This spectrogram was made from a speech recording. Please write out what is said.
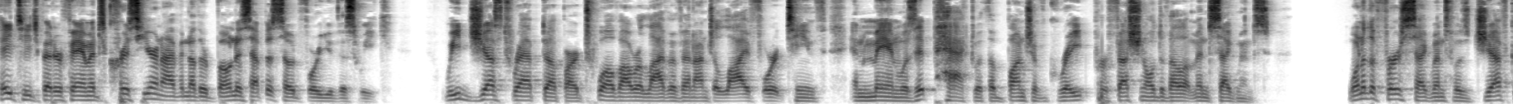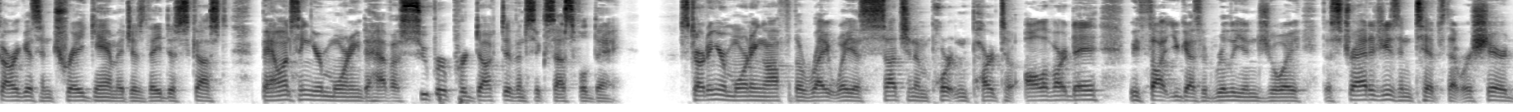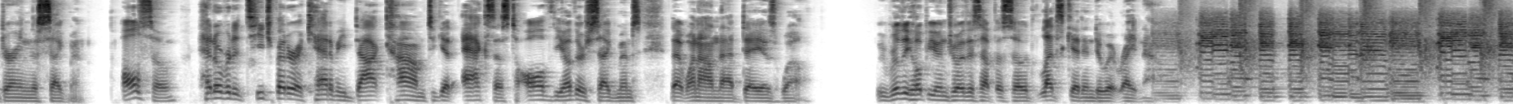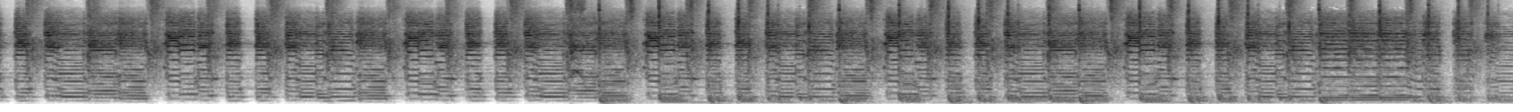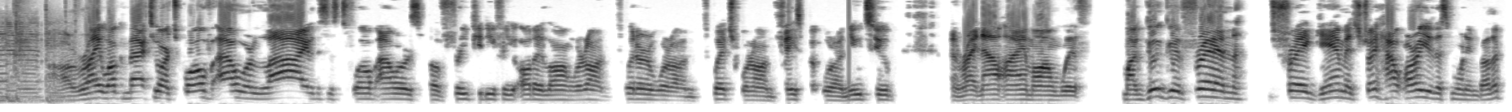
Hey, Teach Better fam, it's Chris here, and I have another bonus episode for you this week. We just wrapped up our 12 hour live event on July 14th, and man, was it packed with a bunch of great professional development segments. One of the first segments was Jeff Gargas and Trey Gamage as they discussed balancing your morning to have a super productive and successful day. Starting your morning off the right way is such an important part to all of our day. We thought you guys would really enjoy the strategies and tips that were shared during this segment. Also, head over to teachbetteracademy.com to get access to all of the other segments that went on that day as well. We really hope you enjoy this episode. Let's get into it right now. All right, welcome back to our 12 hour live. This is 12 hours of free PD for you all day long. We're on Twitter, we're on Twitch, we're on Facebook, we're on YouTube. And right now I am on with my good, good friend, Trey Gamage. Trey, how are you this morning, brother?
